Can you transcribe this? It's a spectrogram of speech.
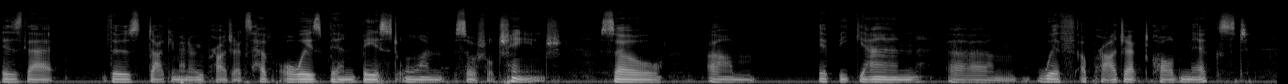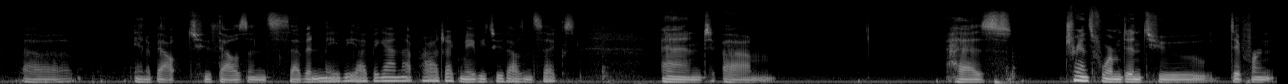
is that those documentary projects have always been based on social change. So um, it began um, with a project called Mixed. Uh, in about 2007, maybe I began that project, maybe 2006, and um, has transformed into different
